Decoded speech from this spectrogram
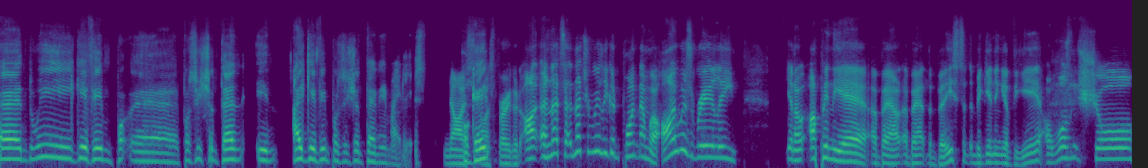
And we give him uh, position 10 in, I give him position 10 in my list. Nice, okay. nice, very good. I, and that's and that's a really good point, Manuel. I was really, you know, up in the air about about the beast at the beginning of the year. I wasn't sure,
